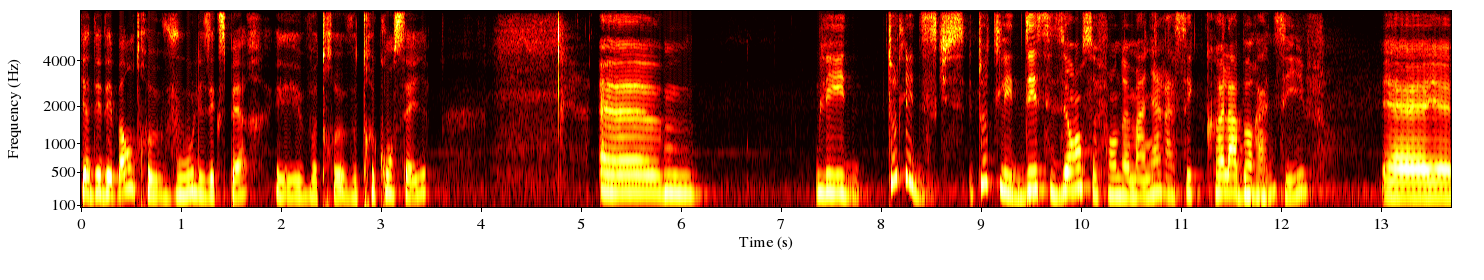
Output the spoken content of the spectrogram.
Il y a des débats entre vous, les experts, et votre, votre conseil? Euh, les, toutes, les toutes les décisions se font de manière assez collaborative. Euh,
